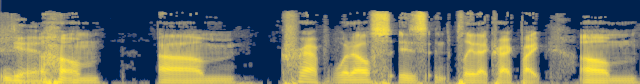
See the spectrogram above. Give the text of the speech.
Yeah. Um, um, crap. What else is play that crack pipe? Um,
